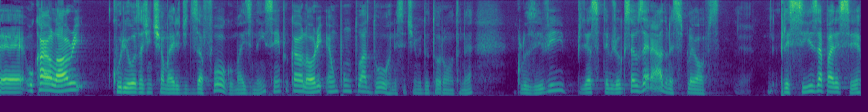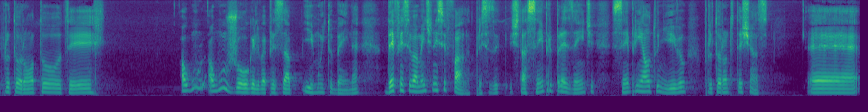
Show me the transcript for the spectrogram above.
É, o Kyle Lowry, curioso a gente chamar ele de desafogo, mas nem sempre o Kyle Lowry é um pontuador nesse time do Toronto, né? Inclusive, já teve jogo que saiu zerado nesses playoffs. É. Precisa aparecer para o Toronto ter algum, algum jogo ele vai precisar ir muito bem, né? Defensivamente nem se fala, precisa estar sempre presente, sempre em alto nível para o Toronto ter chance. É...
